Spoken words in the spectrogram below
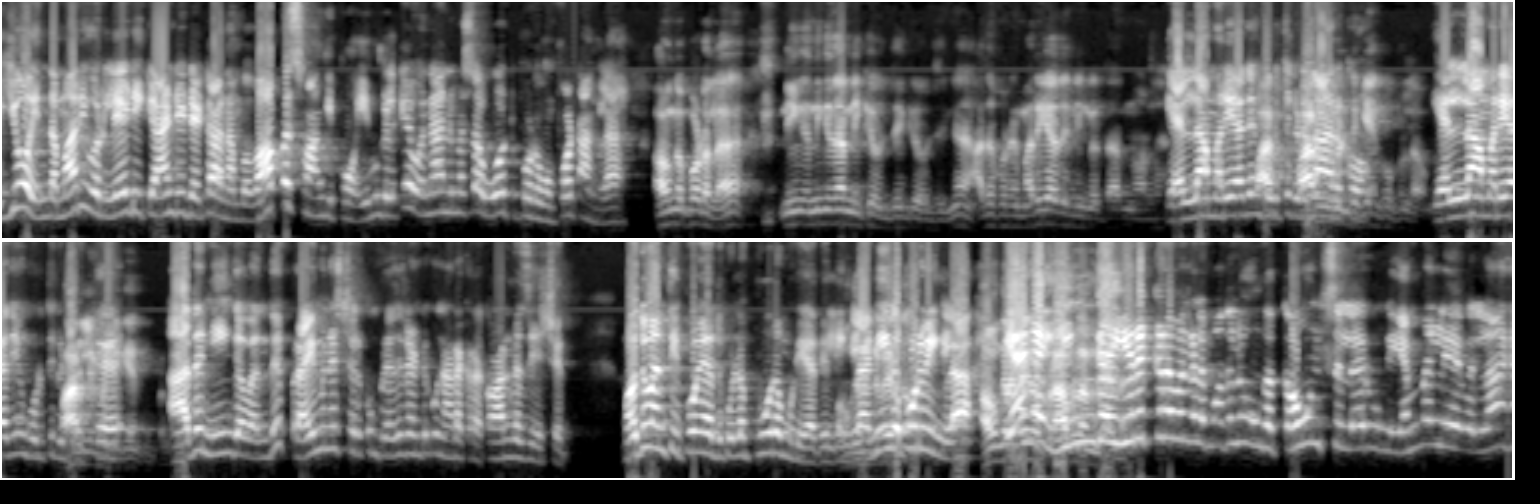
ஐயோ இந்த மாதிரி ஒரு லேடி கேண்டிடேட்டா நம்ம வாபஸ் வாங்கிப்போம். இவங்களுக்கே ஒன்னானிமஸா ஓட்டு போடுவோம். போட்டாங்களா? அவங்க போடல. நீங்க நீங்க தான் நிக்க ஜெயிக்க வச்சீங்க. அதுக்கு ஒரு மரியாதை நீங்க தரணும்ல. எல்லா மரியாதையும் கொடுத்துக்கிட்டு தான் இருக்கும்? எல்லா மரியாதையும் கொடுத்துக்கிட்டு இருக்கு? அது நீங்க வந்து பிரைம் மினிஸ்டருக்கும் பிரசிடென்ட்டுக்கும் நடக்கிற கான்வர்சேஷன் மதுவந்தி போய் அதுக்குள்ள பூர முடியாது இல்லைங்களா? நீங்க பூருவீங்களா ஏங்க இங்க. இருக்கிறவங்களை முதல்ல உங்க கவுன்சிலர் உங்க எம்எல்ஏ எல்லாம்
